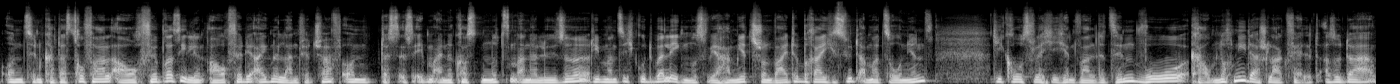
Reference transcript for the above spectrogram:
und sind katastrophal auch für Brasilien, auch für die eigene Landwirtschaft. Und das ist eben eine Kosten-Nutzen-Analyse, die man sich gut überlegen muss. Wir haben jetzt schon weite Bereiche Südamazoniens, die großflächig entwaldet sind, wo kaum noch Niederschlag fällt. Also da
